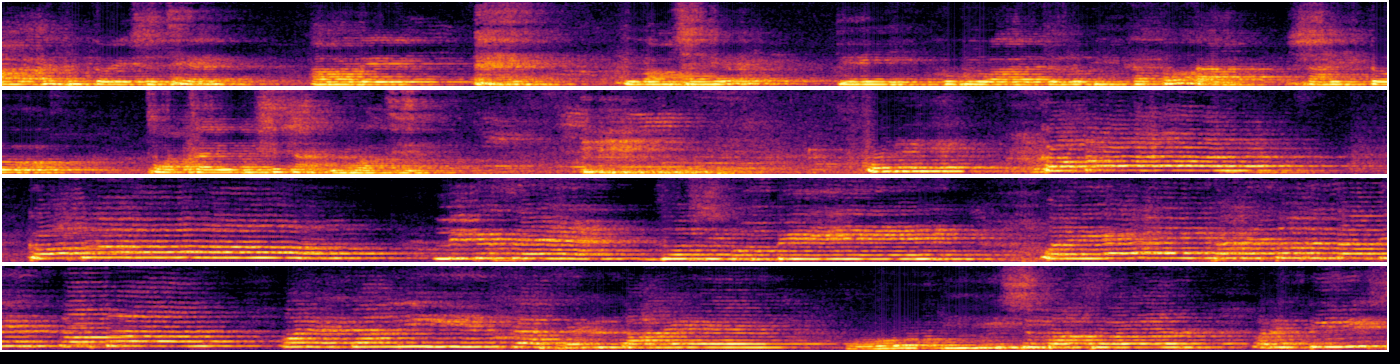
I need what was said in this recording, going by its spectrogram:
আমাদের ভিতরে এসেছেন আমাদের ইমাম সাহেব। তিনি খুবই ওয়াজার জন্য বিখ্যাত, তার সাহিত্য চর্চায় বিশেষ আগ্রহ আছে। তিরিশ বছর ওরে তিরিশ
